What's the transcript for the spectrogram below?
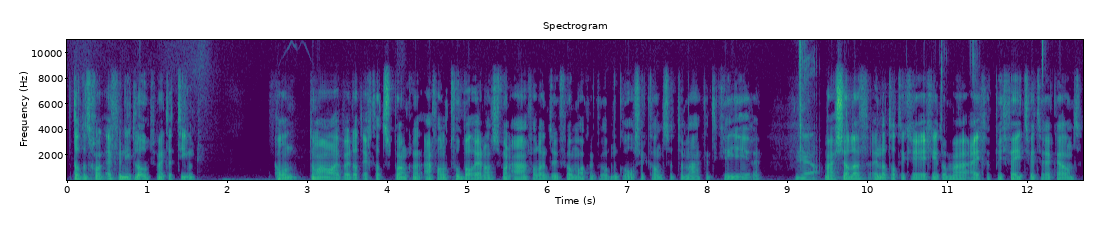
dat het gewoon even niet loopt met het team. Want normaal hebben we dat echt dat sprankelend aanvallend voetbal. Ja, dan is het voor een aanvaller natuurlijk veel makkelijker om goals en kansen te maken en te creëren. Ja. Maar zelf, en dat had ik gereageerd op mijn eigen privé Twitter-account.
